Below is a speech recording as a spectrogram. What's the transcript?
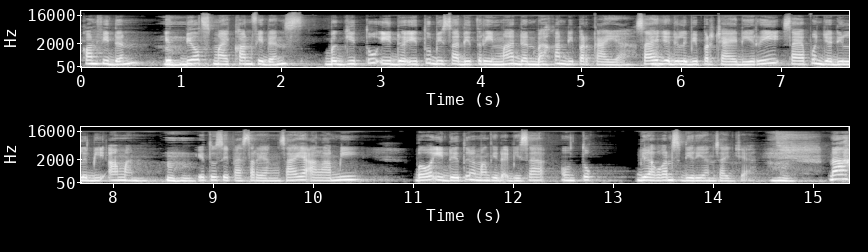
confident. It Mm-hmm. builds my confidence. Begitu ide itu bisa diterima dan bahkan diperkaya. Saya Mm-hmm. jadi lebih percaya diri, saya pun jadi lebih aman. Mhm. Itu sih pastor yang saya alami bahwa ide itu memang tidak bisa untuk dilakukan sendirian saja. Mm-hmm. Nah,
